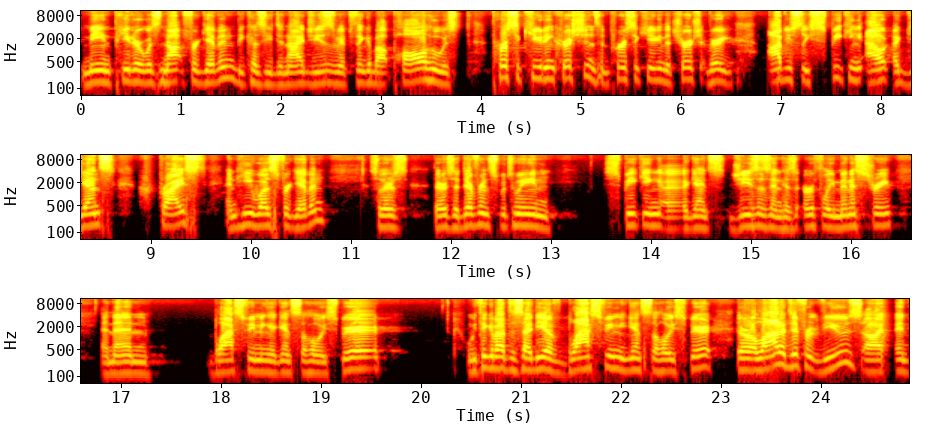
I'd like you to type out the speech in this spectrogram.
mean Peter was not forgiven because he denied Jesus. We have to think about Paul, who was persecuting Christians and persecuting the church, very obviously speaking out against Christ, and he was forgiven. So there's there's a difference between speaking against Jesus and his earthly ministry and then blaspheming against the Holy Spirit. When we think about this idea of blaspheming against the Holy Spirit, there are a lot of different views. Uh, and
